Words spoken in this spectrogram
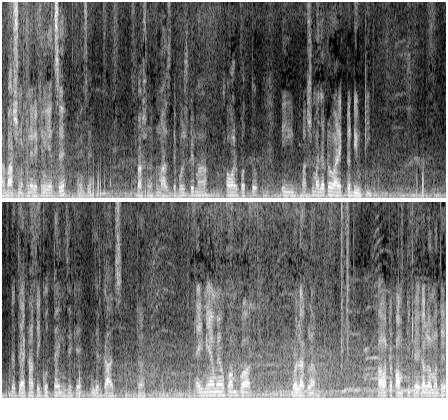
আর বাসন ওখানে রেখে নিয়েছে। এই যে, বাসন এখন মাজতে বসবে মা, খাওয়ার পর তো এই বাসন মাজাটাও আরেকটা ডিউটি এটা তো এক হাতেই করতে হয় নিজেকে, নিজের কাজ। এই মেয়া মেয়াও কম কর, বলে রাখলাম। খাওয়াটা কমপ্লিট হয়ে গেল আমাদের,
